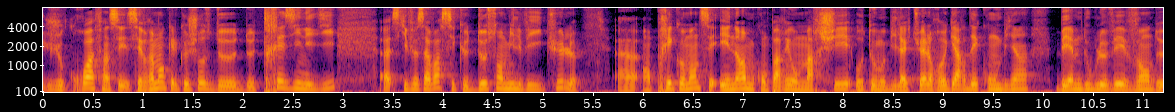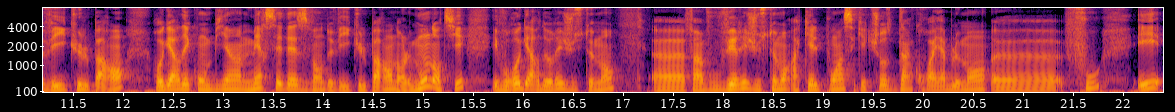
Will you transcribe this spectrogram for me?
je crois, enfin c'est vraiment quelque chose de, très inédit. Euh, ce qu'il faut savoir, c'est que 200 000 véhicules en précommande, c'est énorme comparé au marché automobile actuel. Regardez combien BMW vend de véhicules par an, regardez combien Mercedes vend de véhicules par an dans le monde entier, et vous regarderez justement, enfin vous verrez justement à quel point c'est quelque chose d'incroyablement fou. Et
